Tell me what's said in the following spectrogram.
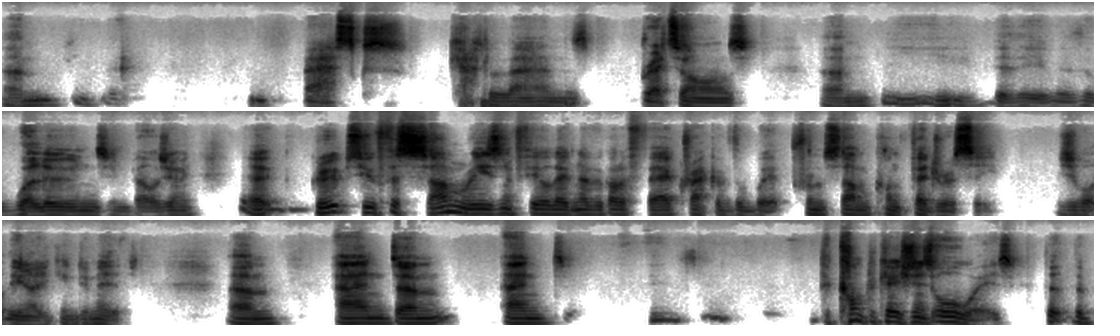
um, Basques, Catalans, Bretons, um, the, the, the, Walloons in Belgium, uh, groups who, for some reason, feel they've never got a fair crack of the whip from some confederacy, which is what the United Kingdom is, um, and um, and the complication is always that the,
